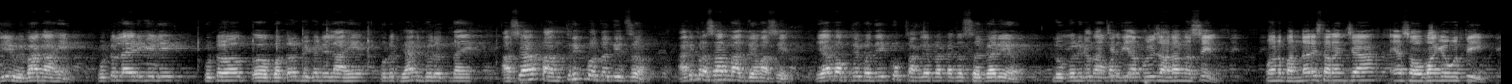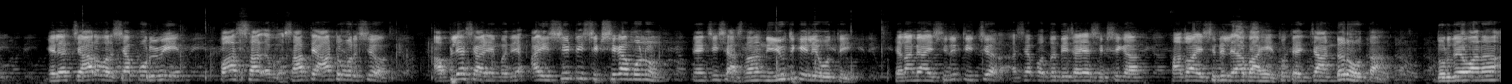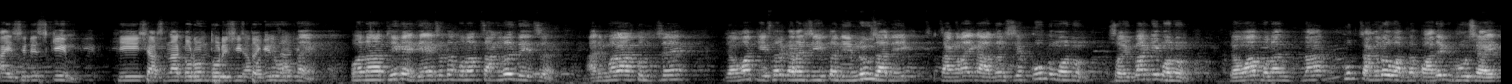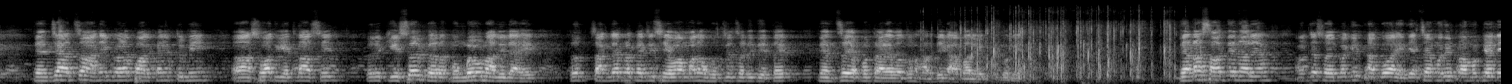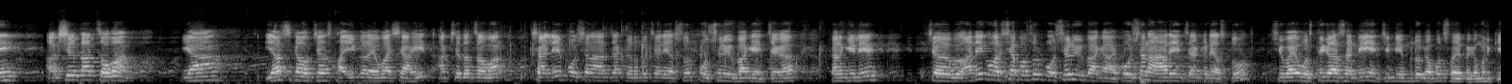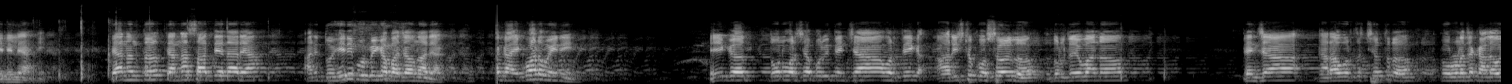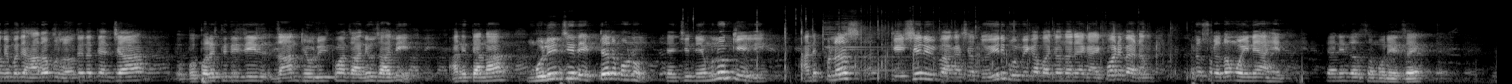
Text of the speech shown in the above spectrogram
जी विभाग आहे कुठं लाइट गेली कुठं बटन बिघडलेलं आहे कुठं फॅन फिरत नाही अशा तांत्रिक पद्धतीचं आणि प्रसार माध्यम असेल या बाबतीमध्ये खूप चांगल्या प्रकारचं सहकार्य लोकांनी यापूर्वी झाला नसेल पण भंडारे सरांच्या या सौभाग्यवती गेल्या चार वर्षापूर्वी पाच सात सात ते आठ वर्ष आपल्या शाळेमध्ये आय सी टी शिक्षिका म्हणून त्यांची शासनाने नियुक्ती केली होती. याला आम्ही आय सी टी टीचर अशा पद्धतीच्या या शिक्षिका हा जो आय सी टी लॅब आहे तो त्यांच्या अंडर होता. दुर्दैवानं आय सी टी स्कीम ही शासनाकडून थोडीशी स्थगित होत नाही. पण ठीक आहे द्यायचं तर मुलांना चांगलं द्यायचं. आणि मग आज तुमचे जेव्हा केसरकरांची इथं नेमणूक झाली एक चांगला एक आदर्श कुक म्हणून स्वयंपाकी म्हणून तेव्हा मुलांना खूप चांगलं वाटलं. पालक खुश आहेत. त्यांच्या आजचा अनेक वेळा पालकांनी तुम्ही आस्वाद घेतला असेल. तर केसरकर मुंबईहून आलेले आहेत. तर चांगल्या प्रकारची सेवा आम्हाला हॉस्टेलसाठी देत आहेत. त्यांचंही आपण टाळ्या वाजून हार्दिक आभार व्यक्त करूया. त्यांना साथ देणाऱ्या आमच्या स्वयंपाकी काकू आहेत. याच्यामध्ये प्रामुख्याने अक्षता चव्हाण या याच गावच्या स्थायिक रहिवासी आहेत. अक्षता चव्हाण शालेय पोषण आहारच्या कर्मचारी असून पोषण विभाग यांच्या कारण गेले च- अनेक वर्षापासून पोषण विभाग आहे. पोषण आहार यांच्याकडे असतो. शिवाय वसतिगृहासाठी यांची नेमणूक आपण स्वयंपाक म्हणून केलेली आहे. त्यानंतर त्यांना साथ देणाऱ्या आणि दुहेरी भूमिका बजावणाऱ्या गायकवाड वहिनी. एक दोन वर्षापूर्वी त्यांच्यावरती एक अरिष्ट कोसळलं. दुर्दैवानं त्यांच्या घरावरचं छत्र कोरोनाच्या कालावधीमध्ये हरपलं. त्यानं त्यांच्या परिस्थितीची जाण ठेवली किंवा जाणीव झाली आणि त्यांना मुलींची रेक्टर म्हणून त्यांची नेमणूक केली आणि प्लस केशर विभाग अशा दुहेरी भूमिका बजावणाऱ्या गायकवाड मॅडम कदम वहिने आहेत. त्यांनी जर समोर यायचं आहे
